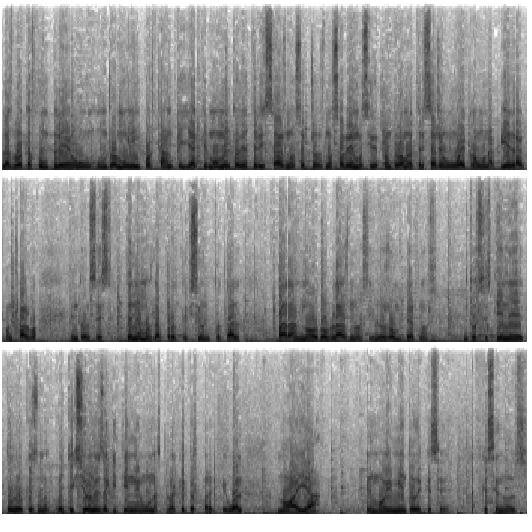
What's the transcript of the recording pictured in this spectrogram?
Las botas cumplen un, rol muy importante ya que el momento de aterrizar nosotros no sabemos si de pronto vamos a aterrizar en un hueco, en una piedra, contra algo. Entonces tenemos la protección total para no doblarnos y no rompernos. Entonces tiene todo lo que es unas protecciones, aquí tiene unas plaquetas para que igual no haya el movimiento de que se, que se nos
